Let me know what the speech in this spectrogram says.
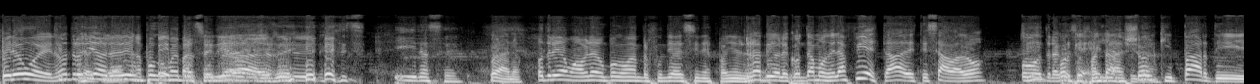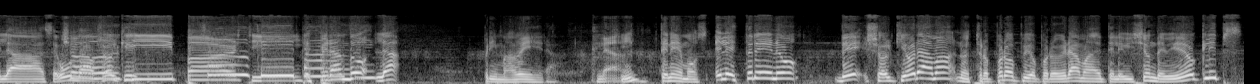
Pero bueno, otro día hablaré un poco más en profundidad. y no sé. Bueno, Otro día vamos a hablar un poco más en profundidad del cine español. rápido les contamos de la fiesta de este sábado. Otra cosa Porque la fantástica. Yolki Party, la segunda Yolki Party. esperando la primavera. Claro. ¿sí? Tenemos el estreno de Yolkiorama, nuestro propio programa de televisión de videoclips.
